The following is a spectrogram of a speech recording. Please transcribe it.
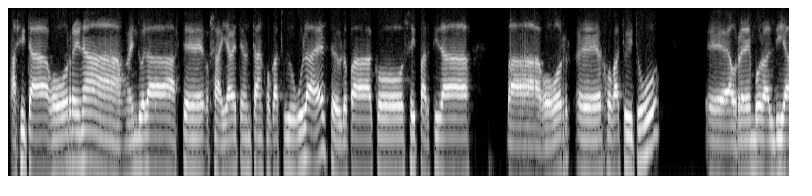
hasita gogorrena, hain duela, azte, oza, bete honetan jokatu dugula, ez, Europako zei partida, ba, gogor e, jokatu ditugu, e, aurre denboraldia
